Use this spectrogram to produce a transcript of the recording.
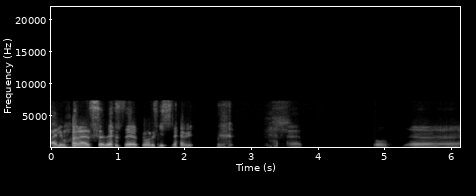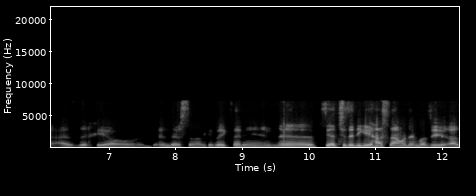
ولی من از صدا سرتور میشنویم خب. از دخیا و هندرسون هم که بگذاریم زیاد چیز دیگه هست در مورد این بازی؟ از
